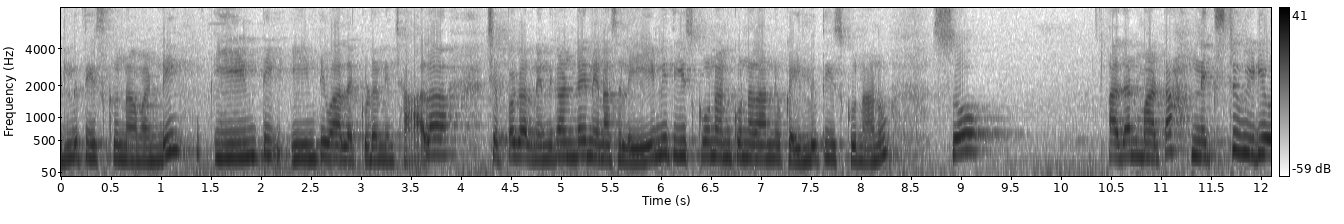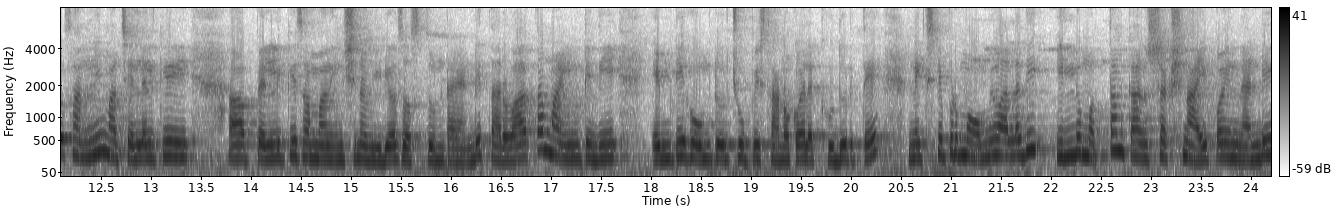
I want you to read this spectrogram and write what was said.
ఇల్లు తీసుకున్నామండి. ఈ ఇంటి ఈ ఇంటి వాళ్ళకి కూడా నేను చాలా చెప్పగలను. ఎందుకంటే నేను అసలు ఏమి తీసుకోను అనుకున్న దాన్ని ఒక ఇల్లు తీసుకున్నాను. సో అదనమాట నెక్స్ట్ వీడియోస్ అన్నీ మా చెల్లెలకి పెళ్ళికి సంబంధించిన వీడియోస్ వస్తుంటాయండి. తర్వాత మా ఇంటిది ఎంటీ హోమ్ టూర్ చూపిస్తాను ఒకవేళ కుదిరితే. నెక్స్ట్ ఇప్పుడు మా మమ్మీ వాళ్ళది ఇల్లు మొత్తం కన్స్ట్రక్షన్ అయిపోయిందండి.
